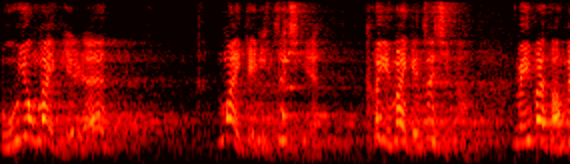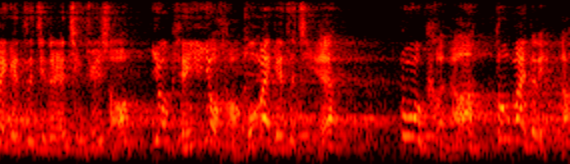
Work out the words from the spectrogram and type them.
不用卖别人，卖给你自己，可以卖给自己吗？没办法卖给自己的人请举手，又便宜又好，不卖给自己，不可能都卖得了的。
